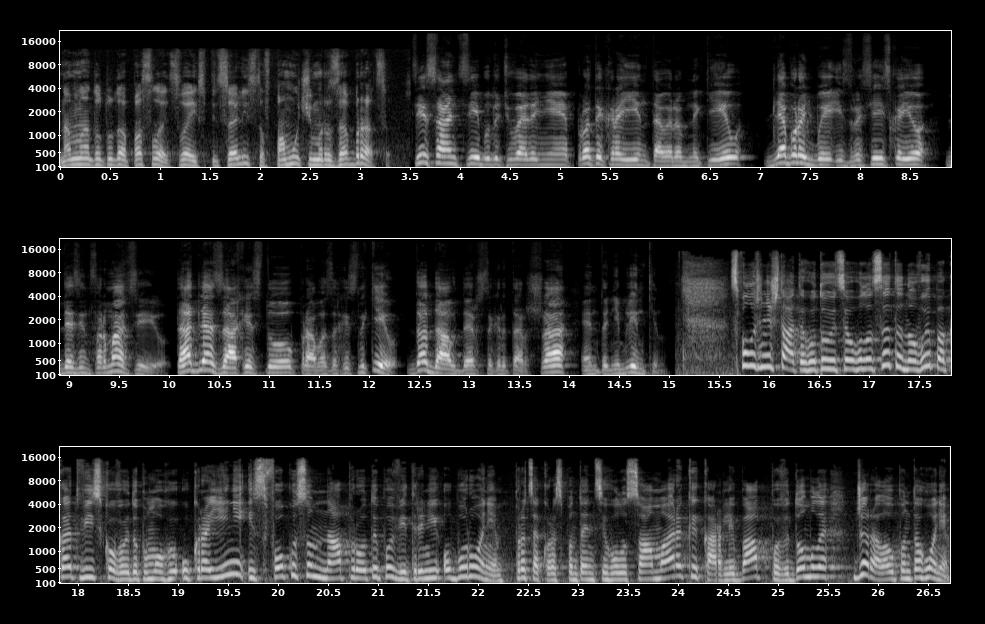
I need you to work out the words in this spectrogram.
Нам надо туда послать своих специалистов, помочь им разобраться. Ці санкції будуть введені проти країн та виробників для боротьби із російською дезінформацією та для захисту правозахисників, додав держсекретар США Ентоні Блінкін. Сполучені Штати готуються оголосити новий пакет військової допомоги Україні із фокусом на протиповітряній обороні. Про це кореспонденції Голосу Америки Карлі Баб повідомили джерела у Пентагоні.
